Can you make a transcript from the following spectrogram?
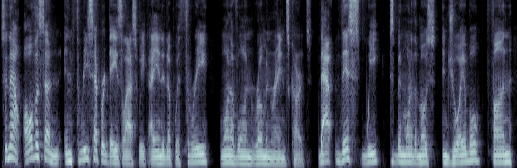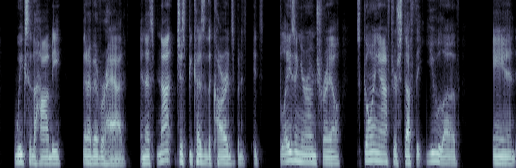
So now all of a sudden, in three separate days last week, I ended up with three one of one Roman Reigns cards. That this week has been one of the most enjoyable, fun, weeks of the hobby that I've ever had. And that's not just because of the cards, but it's, it's blazing your own trail. It's going after stuff that you love. And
